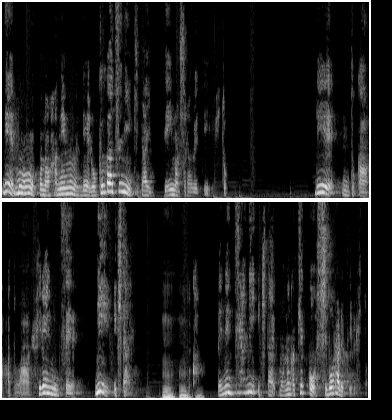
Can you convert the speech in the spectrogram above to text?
で、もうこのハネムーンで6月に行きたいって今調べている人。で、うんとか、あとはフィレンツェに行きたい。うん、うん。とかベネチアに行きたい。もうなんか結構絞られている人。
